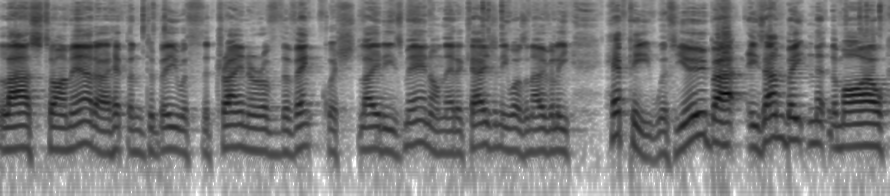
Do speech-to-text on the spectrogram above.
last time out. I happened to be with the trainer of the vanquished ladies' man on that occasion. He wasn't overly happy with you, but he's unbeaten at the mile.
